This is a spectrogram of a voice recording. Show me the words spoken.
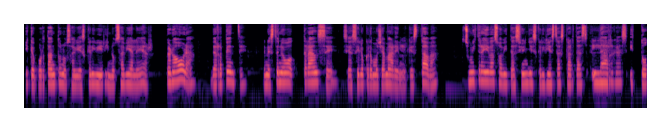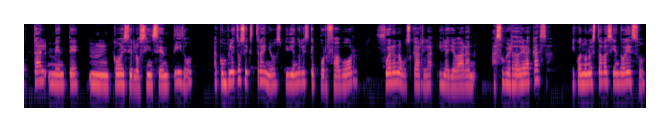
y que por tanto no sabía escribir y no sabía leer. Pero ahora, de repente, en este nuevo trance, si así lo queremos llamar, en el que estaba, Sumitra iba a su habitación y escribía estas cartas largas y totalmente, mm, ¿cómo decirlo?, sin sentido, a completos extraños pidiéndoles que por favor fueran a buscarla y la llevaran a su verdadera casa. Y cuando no estaba haciendo eso,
